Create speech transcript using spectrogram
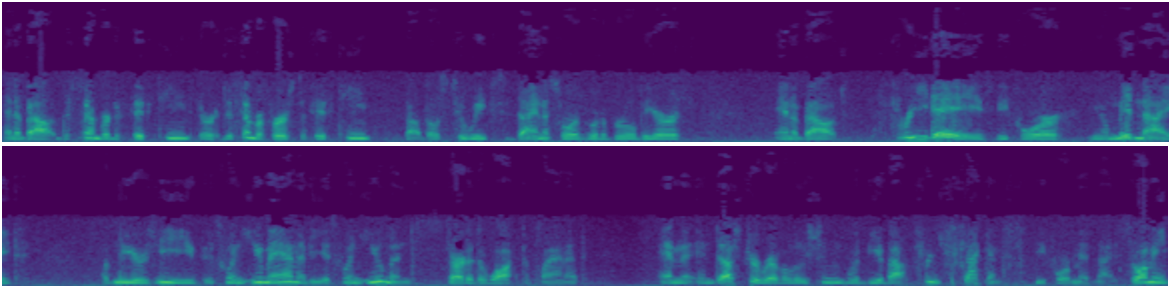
And about December to 15th, or December 1st to 15th, about those two weeks, dinosaurs would have ruled the earth. And about three days before, you know, midnight of New Year's Eve is when humanity, it's when humans started to walk the planet. And the Industrial Revolution would be about three seconds before midnight. So, I mean,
